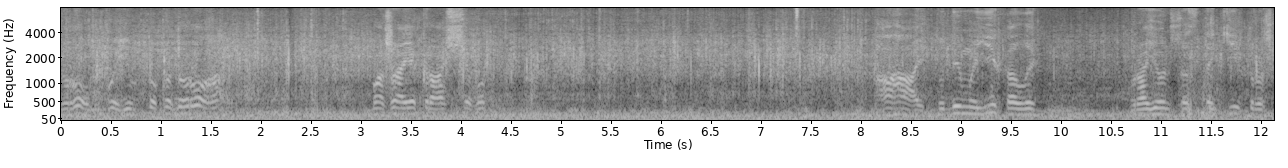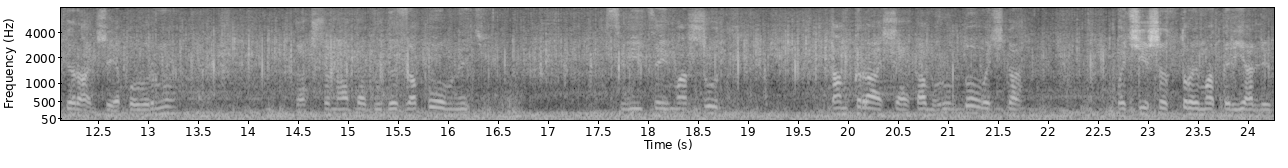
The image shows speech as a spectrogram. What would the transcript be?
З громкою. Тільки дорога бажає кращого. Ага, і туди ми їхали в район Шостаків, трошки раніше я поверну. Так що треба буде заповнити свій цей маршрут. Там краще, там ґрунтовочка, що стройматеріалів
